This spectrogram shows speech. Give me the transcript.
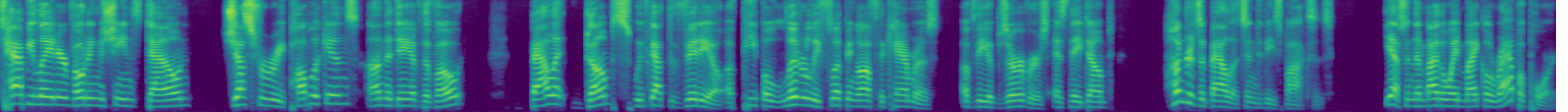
Tabulator voting machines down just for Republicans on the day of the vote. Ballot dumps. We've got the video of people literally flipping off the cameras of the observers as they dumped hundreds of ballots into these boxes. Yes. And then, by the way, Michael Rapaport.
